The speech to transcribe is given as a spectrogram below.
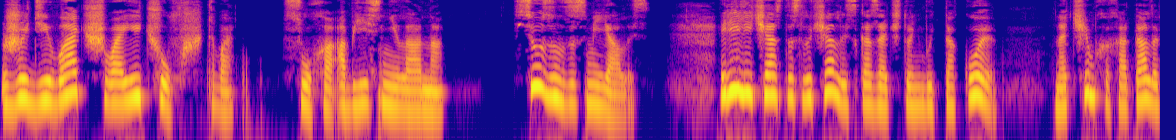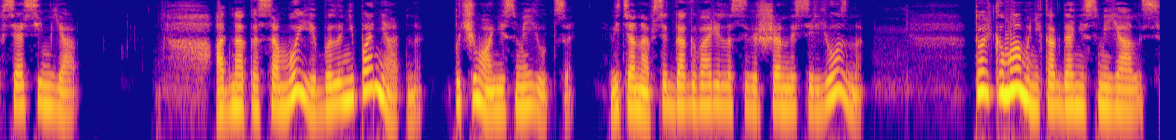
жадевать свои чувства», — сухо объяснила она. Сюзан засмеялась. Риле часто случалось сказать что-нибудь такое, над чем хохотала вся семья. Однако самой ей было непонятно, почему они смеются, ведь она всегда говорила совершенно серьезно. Только мама никогда не смеялась.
